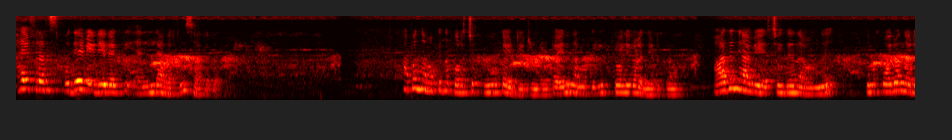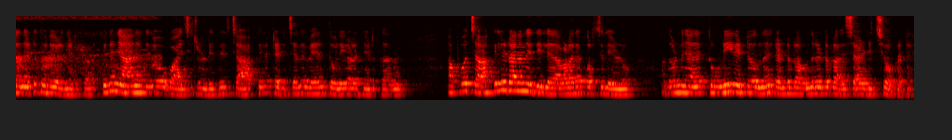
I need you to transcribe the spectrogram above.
ഹായ് ഫ്രണ്ട്സ് പുതിയ വീഡിയോയിലേക്ക് എല്ലാവർക്കും സ്വാഗതം. അപ്പം നമുക്കിന്ന് കുറച്ച് കൂർക്ക കിട്ടിയിട്ടുണ്ട് കേട്ടോ. ഇനി നമുക്കിത് തൊലി കളഞ്ഞെടുക്കണം. ആദ്യം ഞാൻ വിചാരിച്ചു ഇത് ഒന്ന് നമുക്ക് ഓരോന്നോരോന്നായിട്ട് തൊലി കളഞ്ഞെടുക്കാം പിന്നെ ഞാനതിൽ വായിച്ചിട്ടുണ്ട്. ഇത് ചാക്കിലിട്ട് അടിച്ചാൽ വേഗം തൊലി കളഞ്ഞെടുക്കാമെന്ന് അപ്പോൾ ചാക്കിലിടാനൊന്നും ഇതില്ല. വളരെ കുറച്ചിലേ ഉള്ളൂ. അതുകൊണ്ട് ഞാൻ തുണിയിലിട്ട് ഒന്ന് രണ്ട് ഒന്ന് രണ്ട് പ്രാവശ്യം അടിച്ചു നോക്കട്ടെ.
